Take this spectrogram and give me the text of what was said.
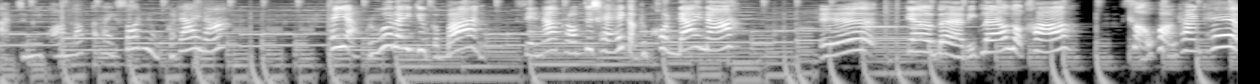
อาจจะมีความลับอะไรซ่อนอยู่ก็ได้นะ ถ้าอยากรู้อะไรเกี่ยวกับบ้าน เซียน่าพร้อมจะแชร์ให้กับทุกคนได้นะ เอ๊ะ แกแบบอีกแล้วเหรอคะ เสาขวางทางเทพ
